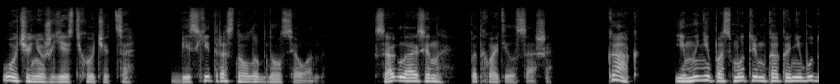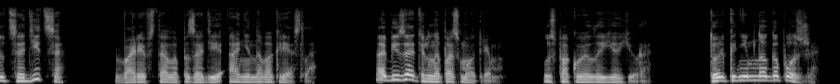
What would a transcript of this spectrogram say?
«Очень уж есть хочется», — бесхитростно улыбнулся он. «Согласен», — подхватил Саша. «Как? И мы не посмотрим, как они будут садиться?» Варя встала позади Аниного кресла. «Обязательно посмотрим», — успокоил ее Юра. «Только немного позже.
